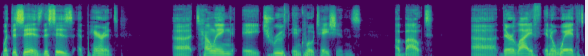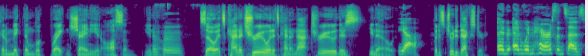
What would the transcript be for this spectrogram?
what this is. This is a parent uh, telling a truth in quotations about uh, their life in a way that's going to make them look bright and shiny and awesome. You know, Mhm. so it's kind of true and it's kind of not true. There's, you know, Yeah. but it's true to Dexter. And and when Harrison says,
